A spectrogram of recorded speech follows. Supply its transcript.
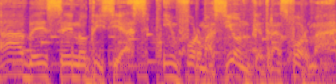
ABC Noticias, información que transforma.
